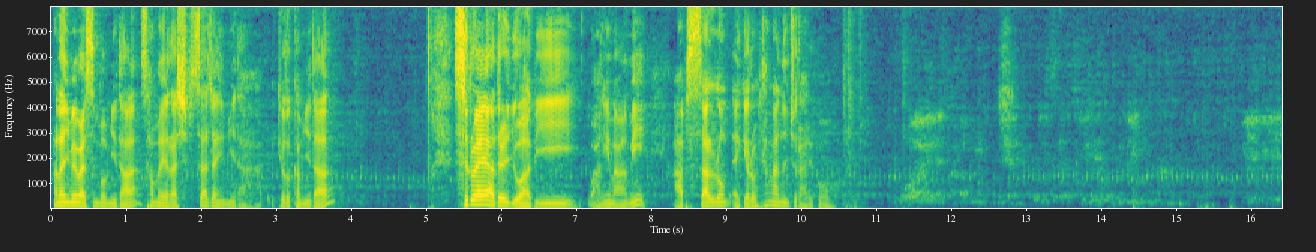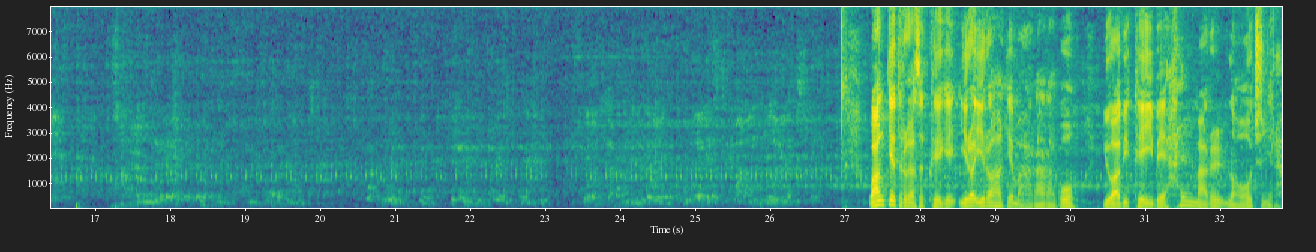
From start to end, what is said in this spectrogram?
하나님의 말씀 봅니다. 사무엘하 14장입니다. 교독합니다. 스루의 아들 요압이 왕의 마음이 압살롬에게로 향하는 줄 알고 왕께 들어가서 그에게 이러이러하게 말하라고 요압이 그의 입에 할 말을 넣어 주니라.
